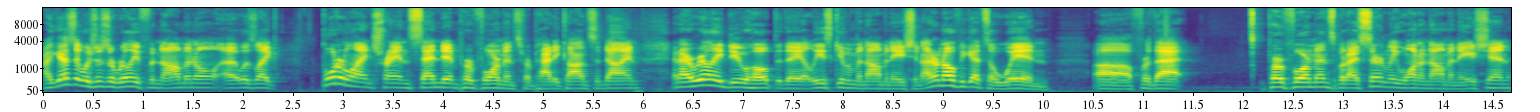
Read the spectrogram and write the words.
I guess it was just a really phenomenal. Uh, it was like borderline transcendent performance for Paddy Considine, and I really do hope that they at least give him a nomination. I don't know if he gets a win uh, for that performance, but I certainly want a nomination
